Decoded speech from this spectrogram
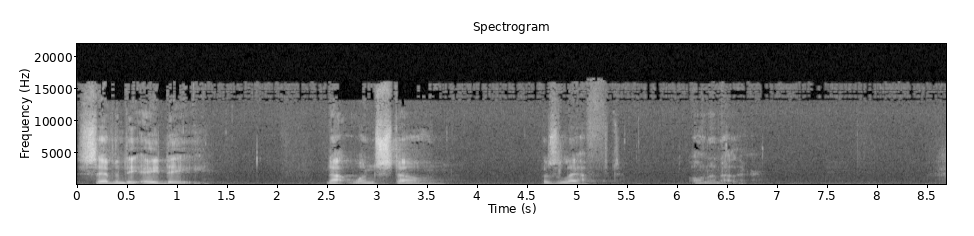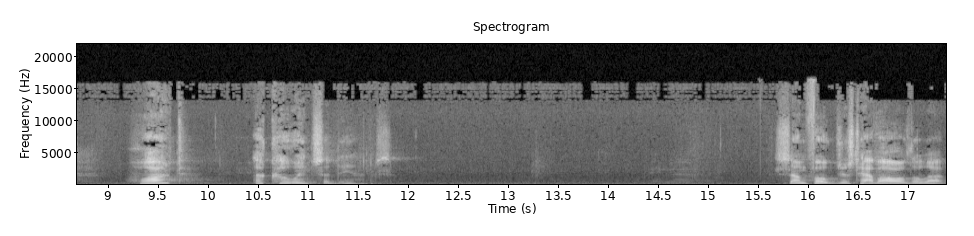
70 AD, not one stone was left on another. What a coincidence. Some folk just have all the luck.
